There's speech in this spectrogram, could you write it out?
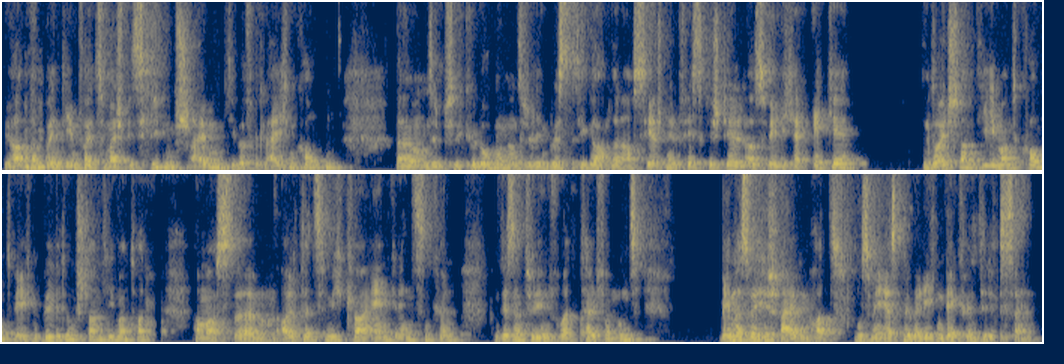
Wir hatten mhm. aber in dem Fall zum Beispiel sieben Schreiben, die wir vergleichen konnten. Äh, unsere Psychologen und unsere Linguistiker haben dann auch sehr schnell festgestellt, aus welcher Ecke in Deutschland jemand kommt, welchen Bildungsstand jemand hat, haben aus ähm, Alter ziemlich klar eingrenzen können. Und das ist natürlich ein Vorteil von uns, wenn man solche Schreiben hat, muss man erstmal überlegen, wer könnte das sein.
